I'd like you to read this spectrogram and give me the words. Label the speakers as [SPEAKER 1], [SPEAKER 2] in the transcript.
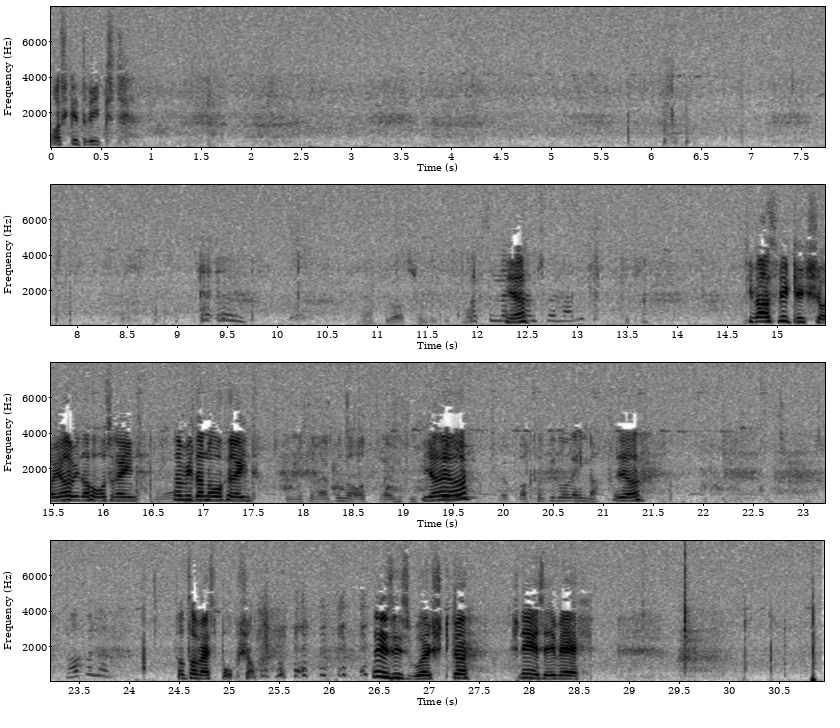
[SPEAKER 1] ausgetrickst.
[SPEAKER 2] Ja, du hast schon wirklich gemacht.
[SPEAKER 3] Magst du meine
[SPEAKER 1] Ja.
[SPEAKER 3] Handschuhe haben?
[SPEAKER 1] Die weiß wirklich schon, ja, wie der Hose rennt. Ja, wie der nachrennt.
[SPEAKER 2] Du musst ihn einfach nur ausbremsen.
[SPEAKER 1] Ja, ja,
[SPEAKER 2] Der braucht ein bisschen länger.
[SPEAKER 1] ja.
[SPEAKER 3] Hoppala.
[SPEAKER 1] Sonst haben wir es Bob schon. Das ist wurscht, gell. Schnee ist eh weich.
